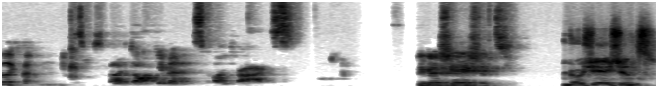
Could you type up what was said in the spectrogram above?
Like, uh, documents, contracts. Negotiations. negotiations.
